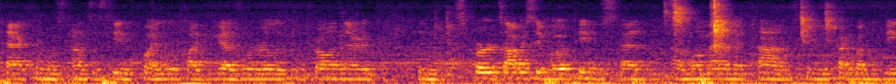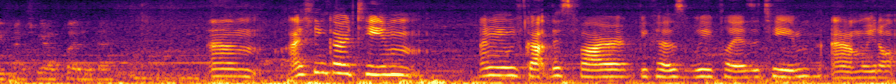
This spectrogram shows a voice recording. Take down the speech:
attack from Wisconsin Stevens Point? It looked like you guys were really controlling there in spurts. Obviously, both teams had uh, momentum at times. Can you talk about the defense you guys played today? Um, I think our team. I mean, we've got this far because we play as a team. Um, we don't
